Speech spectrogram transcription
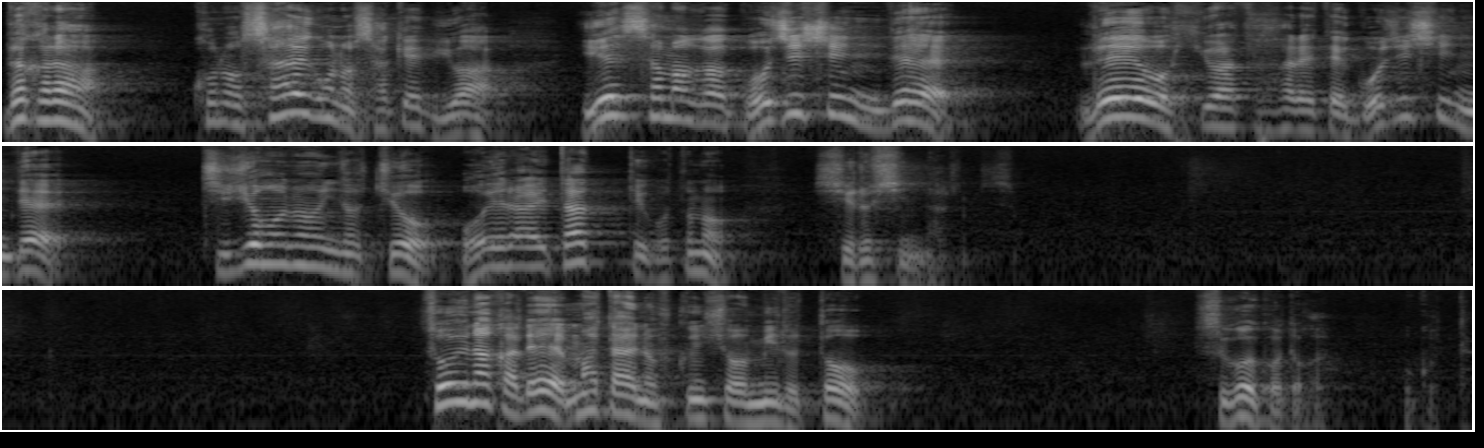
だからこの最後の叫びはイエス様がご自身で霊を引き渡されてご自身で地上の命を終えられたっていうことの印になるんです。そういう中でマタイの福音書を見るとすごいことが起こった。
